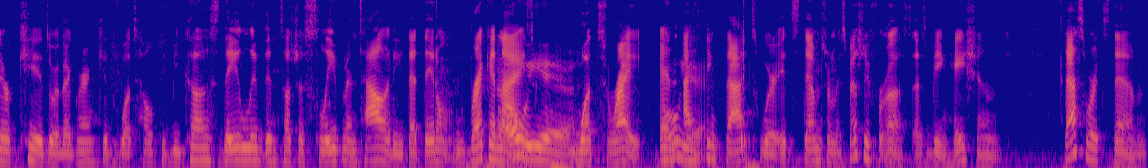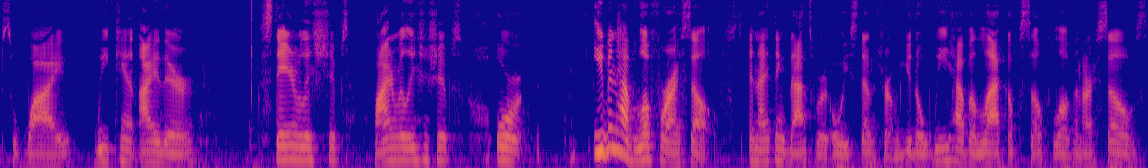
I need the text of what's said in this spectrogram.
their kids or their grandkids what's healthy because they lived in such a slave mentality that they don't recognize Oh yeah. what's right. Oh, and Oh, I think that's where it stems from, especially for us as being Haitians. That's where it stems. Why we can't either stay in relationships, find relationships, or even have love for ourselves. And I think that's where it always stems from. You know, we have a lack of self love in ourselves.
